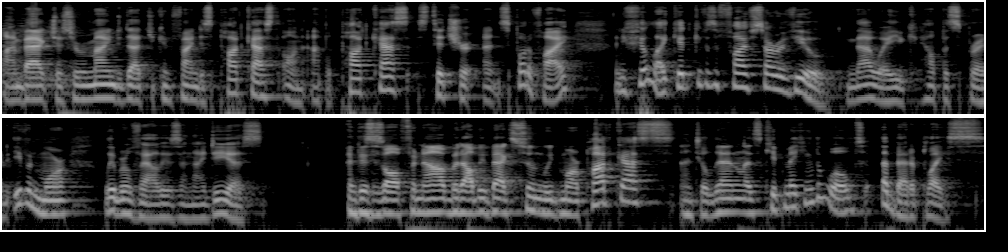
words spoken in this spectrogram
I'm back. Just to remind you that you can find this podcast on Apple Podcasts, Stitcher, and Spotify. And if you like it, give us a five star review. In that way, you can help us spread even more liberal values and ideas. And this is all for now, but I'll be back soon with more podcasts. Until then, let's keep making the world a better place.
